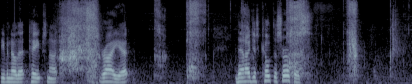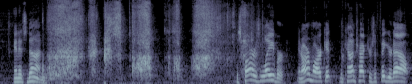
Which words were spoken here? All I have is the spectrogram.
even though that tape's not dry yet, then I just coat the surface and it's done. As far as labor, in our market, the contractors have figured out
